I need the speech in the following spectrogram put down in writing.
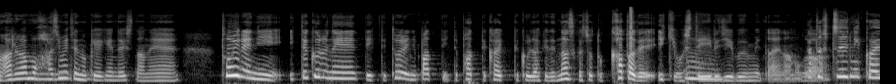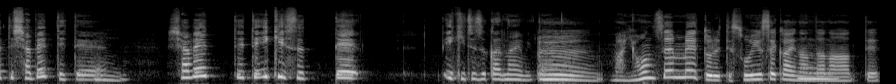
ん、あれはもう初めての経験でしたね。トイレに行ってくるねって言って、トイレにパッて行ってパッて帰ってくるだけで、なぜかちょっと肩で息をしている自分みたいなのが。あと普通にこうやって喋っててうん、喋、ってて息吸って、息続かないみたいな。うん。まあ4000メートルってそういう世界なんだなって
